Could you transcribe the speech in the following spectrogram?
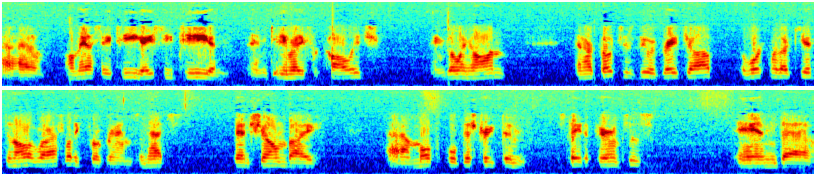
uh, on the SAT, ACT, and and getting ready for college and going on. And our coaches do a great job of working with our kids in all of our athletic programs, and that's been shown by uh, multiple district and state appearances and uh,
